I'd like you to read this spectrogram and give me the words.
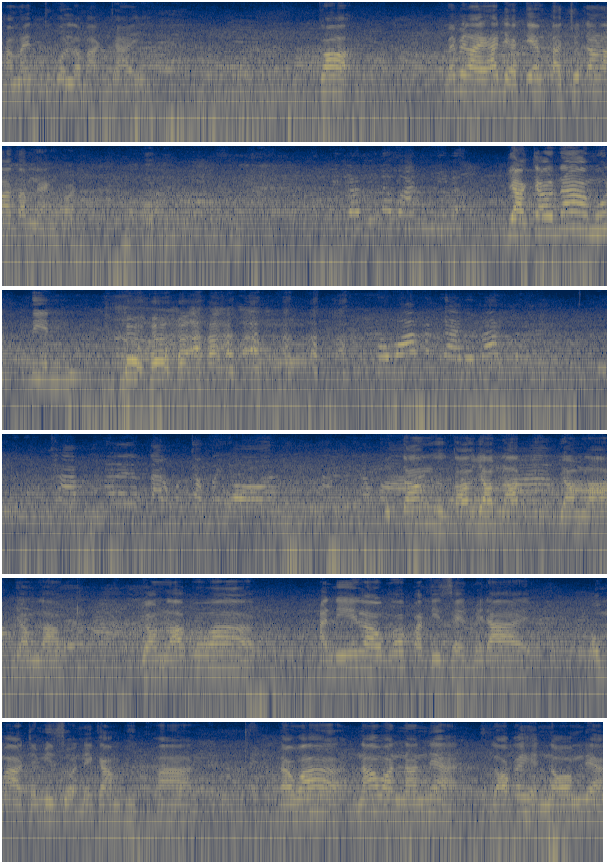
ทำให้ทุกคนลำบากใจ ก็ไม่เป็นไรครับเดี๋ยวเตรียมตัดชุดตำราตำแหน่งก่อน แล้วพี่นวัดมีแบบ อยากจะเอาหน้ามุดดิน เพราะว่ามันกลายเป็นว่าทำอะไรต่างๆมันกลับมาย้อนทางพี่นวัดถูกต้องถูกต้องยอมรับยอมรับยอมรับ ยอมรับเพราะว่า อันนี้เราก็ปฏิเสธไม่ได้ ผมอาจจะมีส่วนในการผิดพลาด แต่ว่าณวันนั้นเนี่ยเราก็เห็นน้องเนี่ย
